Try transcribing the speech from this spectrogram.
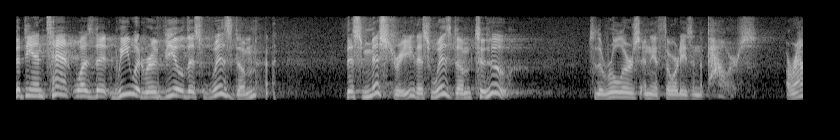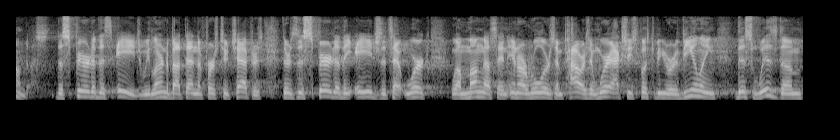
that the intent was that we would reveal this wisdom, this mystery, this wisdom to who? To the rulers and the authorities and the powers around us. The spirit of this age, we learned about that in the first two chapters. There's this spirit of the age that's at work among us and in our rulers and powers, and we're actually supposed to be revealing this wisdom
